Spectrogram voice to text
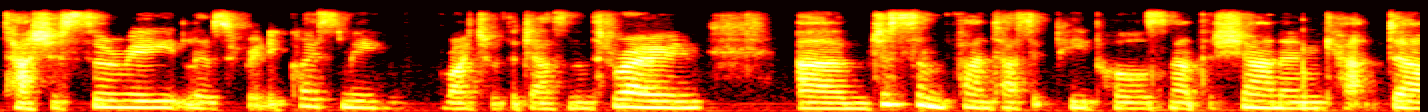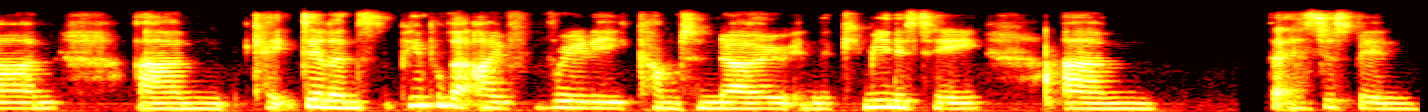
Tasha Suri lives really close to me, writer of the Jasmine Throne. Um, just some fantastic people: Samantha Shannon, Kat Dunn, um, Kate Dillon, people that I've really come to know in the community. Um, that has just been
